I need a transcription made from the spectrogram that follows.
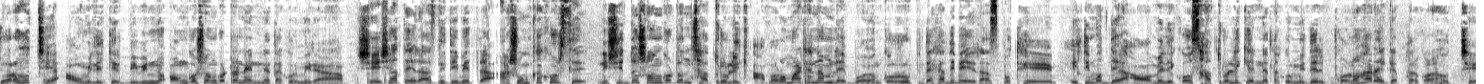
জড়ো হচ্ছে আওয়ামী লীগের বিভিন্ন অঙ্গ সংগঠনের নেতাকর্মীরা। সেই সাথে রাজনীতিবিদরা আশঙ্কা করছে, নিষিদ্ধ সংগঠন ছাত্রলীগ আবারও মাঠে নামলে ভয়ঙ্কর রূপ দেখা দিবে রাজপথে। ইতিমধ্যে আওয়ামী লীগ ও ছাত্রলীগের নেতাকর্মীদের গণহারে গ্রেপ্তার করা হচ্ছে।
